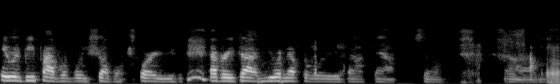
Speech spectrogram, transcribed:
it would be probably shoveled for you every time. You wouldn't have to worry about that. So, um, uh,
